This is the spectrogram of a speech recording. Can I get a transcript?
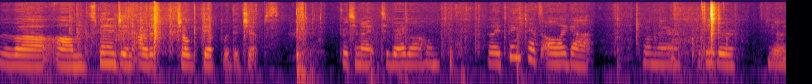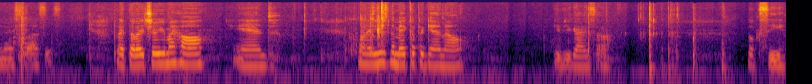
the um, spinach and artichoke dip with the chips for tonight to bring all home. But I think that's all I got from there. But these are really nice glasses. But I thought I'd show you my haul. And when I use the makeup again, I'll give you guys a look-see.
